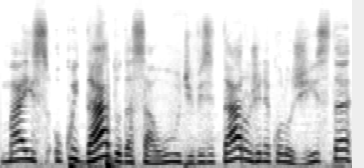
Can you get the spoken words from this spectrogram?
Mas o cuidado da saúde, visitar um ginecologista,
